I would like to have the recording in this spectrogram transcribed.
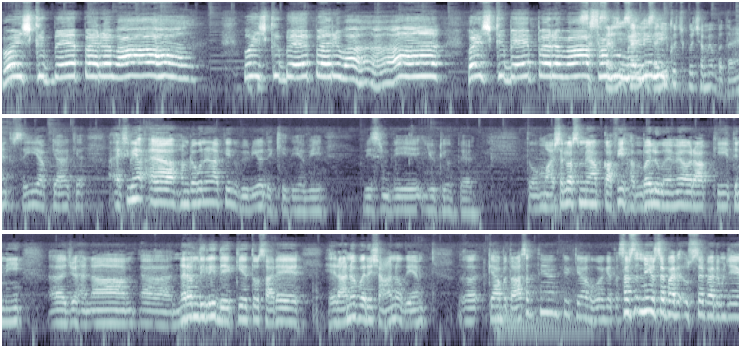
وہ عشق بے پرواہ وہ عشق بے پرواہ وہ عشق بے پرواہ سانو ملی نہیں کچھ کچھ ہمیں بتائیں تو صحیح آپ کیا کیا ایکچولی ہم لوگوں نے آپ کی ایک ویڈیو دیکھی تھی ابھی ریسنٹلی یوٹیوب پہ۔ تو ماشاء اللہ اس میں آپ کافی ہمبل ہوئے ہیں اور آپ کی اتنی جو ہے نا نرم دلی دیکھ کے تو سارے حیران و پریشان ہو گئے ہیں۔ کیا بتا سکتے ہیں کہ کیا ہوا کیا تھا؟ سب سے نہیں اس سے پہلے اس سے پہلے مجھے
